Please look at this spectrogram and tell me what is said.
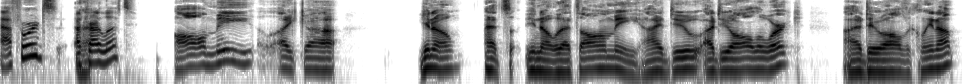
afterwards after I left? All me, like uh, you know, that's you know, that's all me. I do I do all the work, I do all the cleanup,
